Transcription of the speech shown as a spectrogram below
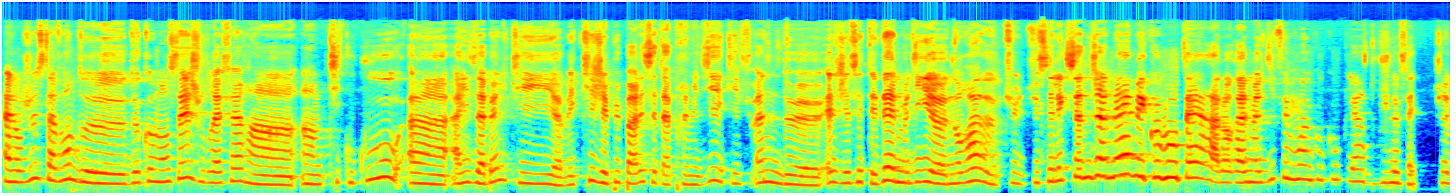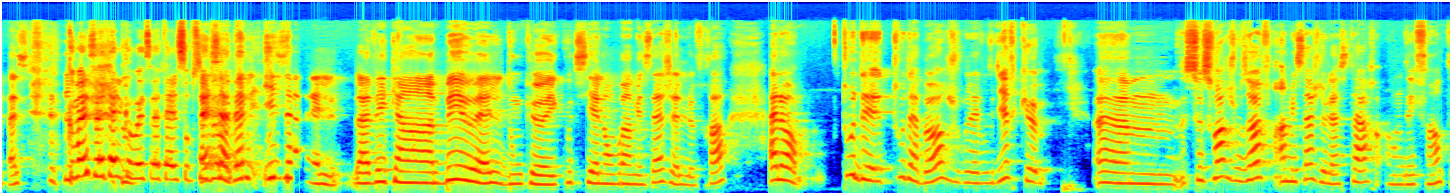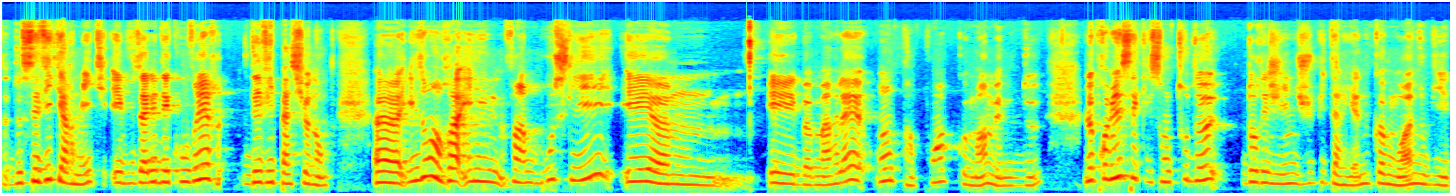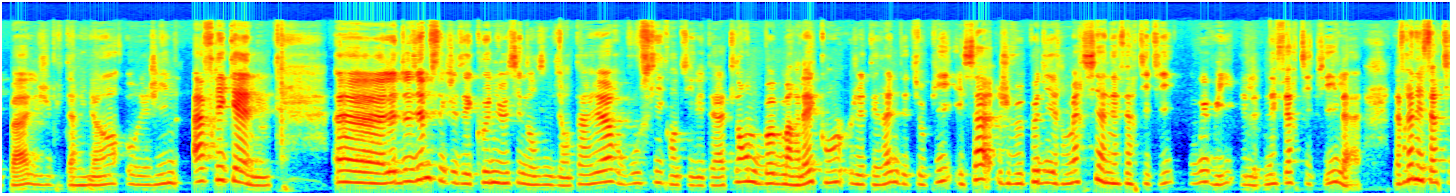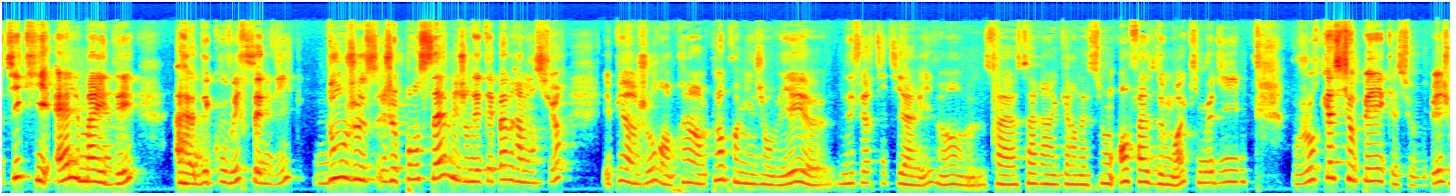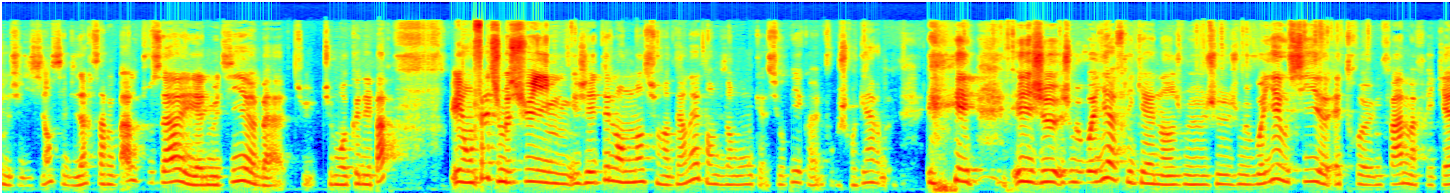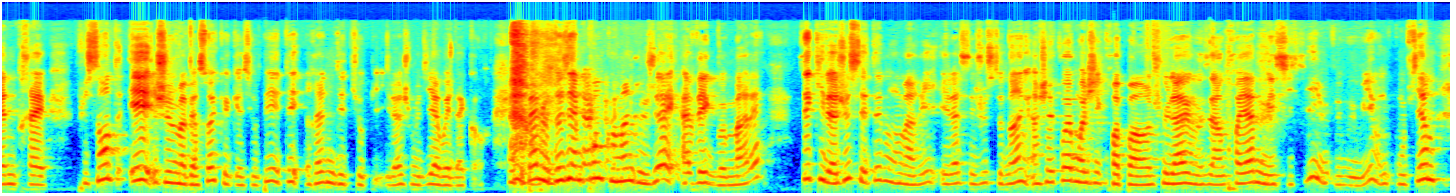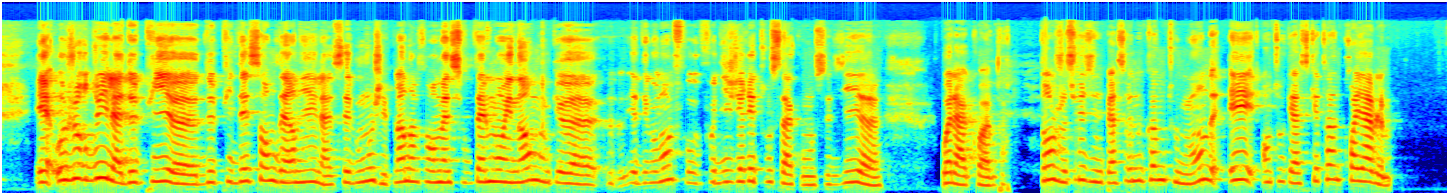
alors juste avant de, commencer, je voudrais faire un, petit coucou à, Isabelle qui, avec qui j'ai pu parler cet après-midi et qui est fan de LGC TV. Elle me dit, euh, Nora, tu, tu sélectionnes jamais mes commentaires. Alors elle me dit, fais-moi un coucou Claire. Donc je le fais, je le passe. Comment elle s'appelle? Comment elle s'appelle? Elle s'appelle Isabelle avec un BEL. Donc euh, écoute, si elle envoie un message, elle le fera. Alors, tout d'abord, je voudrais vous dire que euh, ce soir, je vous offre un message de la star en défunte, de ses vies karmiques, et vous allez découvrir des vies passionnantes. Euh, ils ont, enfin, Bruce Lee et, euh, et Bob Marley ont un point commun, même deux. Le premier, c'est qu'ils sont tous deux d'origine jupitérienne, comme moi. N'oubliez pas, les jupitériens, origine africaine. Euh, la deuxième, c'est que ai connus aussi dans une vie antérieure. Bruce Lee quand il était à Atlante, Bob Marley quand j'étais reine d'Éthiopie. Et ça, je veux peu dire merci à Nefertiti. Oui, oui, Nefertiti, la, vraie Nefertiti qui, elle, m'a aidé à découvrir cette vie dont je, pensais, mais j'en étais pas vraiment sûre. Et puis un jour, après un plein 1er janvier, euh, Nefertiti arrive, hein, sa, sa, réincarnation en face de moi, qui me dit Bonjour Cassiopée. Cassiopée, je me suis dit Tiens, c'est bizarre, ça me parle tout ça. Et elle me dit Bah, tu, tu me reconnais pas et en fait, je me suis, j'ai été le lendemain sur Internet en me disant bon, Cassiopée, quand même, faut que je regarde. Et, je, me voyais africaine. Hein. Je, me, je, me voyais aussi euh, être une femme africaine très puissante. Et je m'aperçois que Cassiopée était reine d'Éthiopie. Et là, je me dis ah ouais, d'accord. Ben, le deuxième point commun que j'ai avec Bob Marley, c'est qu'il a juste été mon mari. Et là, c'est juste dingue. À chaque fois, moi, j'y crois pas. Hein. Je suis là, c'est incroyable, mais si, si, oui, oui, on confirme. Et aujourd'hui, là, depuis euh, depuis décembre dernier, là, c'est bon, j'ai plein d'informations tellement énormes que euh, y a des moments où il faut, faut digérer tout ça, qu'on se dit, euh, voilà quoi. Pourtant, je suis une personne comme tout le monde. Et en tout cas, ce qui est incroyable,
